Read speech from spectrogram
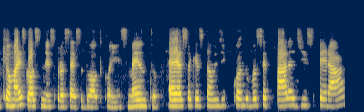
O que eu mais gosto nesse processo do autoconhecimento é essa questão de quando você para de esperar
